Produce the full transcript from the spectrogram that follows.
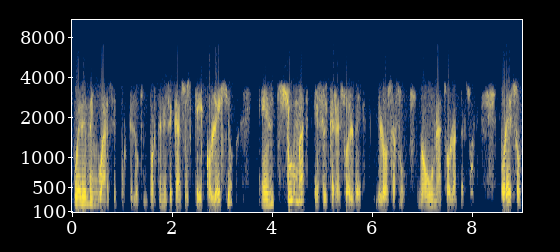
puede menguarse porque lo que importa en ese caso es que el colegio en suma es el que resuelve los asuntos, no una sola persona. Por eso,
